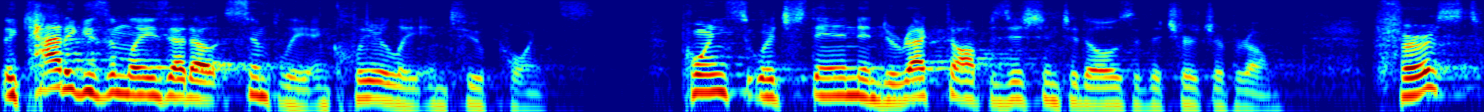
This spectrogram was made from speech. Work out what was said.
The Catechism lays that out simply and clearly in two points, points which stand in direct opposition to those of the Church of Rome. First,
